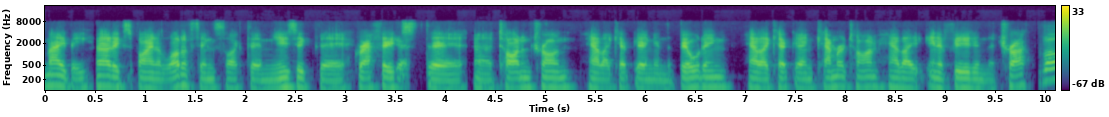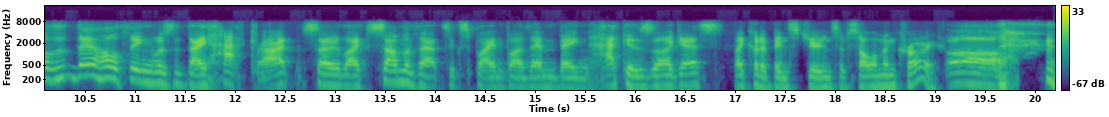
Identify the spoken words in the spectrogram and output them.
Maybe. That'd explain a lot of things like their music, their graphics, their uh, Titantron, how they kept getting in the building, how they kept getting camera time, how they interfered in the truck. Well, their whole thing was that they hack, right? So, like, some of that's explained by them being hackers, I guess. They could have been students of Solomon Crowe. Oh,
